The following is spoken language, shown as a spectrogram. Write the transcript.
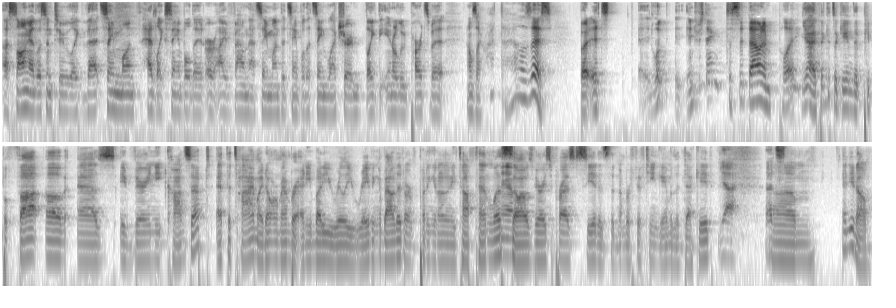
a song I listened to like that same month had like sampled it, or I found that same month it sampled that same lecture and like the interlude parts of it, and I was like, what the hell is this? But it's it looked interesting to sit down and play. Yeah, I think it's a game that people thought of as a very neat concept. At the time, I don't remember anybody really raving about it or putting it on any top 10 list, Yeah. so I was very surprised to see it as the number 15 game of the decade. Yeah, that's Um, and, you know,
